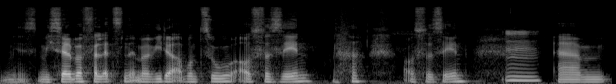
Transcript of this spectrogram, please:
mich selber verletzen immer wieder ab und zu aus Versehen, aus Versehen. Mm. Ähm,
